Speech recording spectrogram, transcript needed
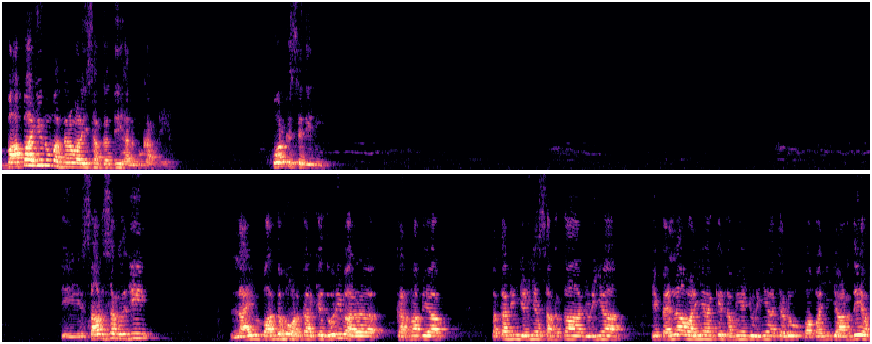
ਬਾਬਾ ਜੀ ਨੂੰ ਮੰਨਣ ਵਾਲੀ ਸੰਗਤ ਦੀ ਹੈਲਪ ਕਰਨੀ ਹੈ ਹੋਰ ਕਿਸੇ ਦੀ ਨਹੀਂ ਤੇ ਸਾਧ ਸੰਗਤ ਜੀ ਲਾਈਵ ਬੰਦ ਹੋਣ ਕਰਕੇ ਦੋਹਰੀ ਵਾਰ ਕਰਨਾ ਪਿਆ। ਪਤਾ ਨਹੀਂ ਜਿਹੜੀਆਂ ਸੰਗਤਾਂ ਜੁੜੀਆਂ, ਇਹ ਪਹਿਲਾਂ ਵਾਲੀਆਂ ਕਿ ਨਵੀਆਂ ਜੁੜੀਆਂ, ਚਲੋ ਬਾਬਾ ਜੀ ਜਾਣਦੇ ਆ।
